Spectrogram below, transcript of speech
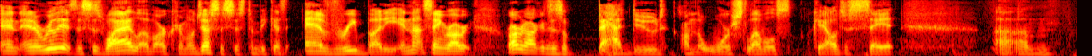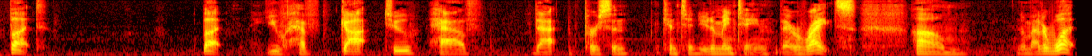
and and it really is. This is why I love our criminal justice system because everybody, and not saying Robert Robert Hawkins is a bad dude on the worst levels. Okay, I'll just say it. Um, but but you have got to have that person continue to maintain their rights, um, no matter what.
